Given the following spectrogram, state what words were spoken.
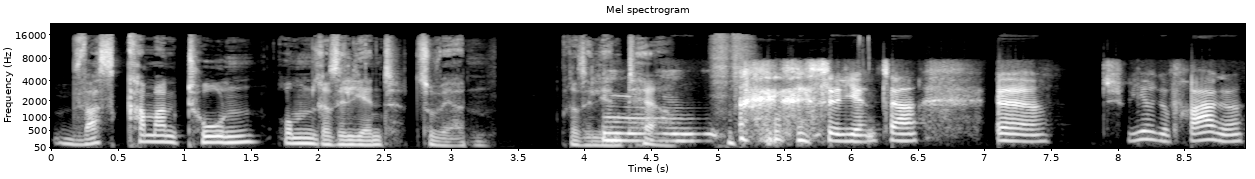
Was kann man tun, um resilient zu werden? Resilienter. Resilienter. Äh, schwierige Frage.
